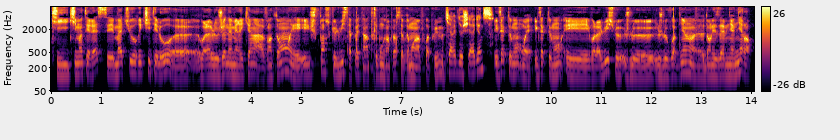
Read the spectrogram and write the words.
qui, qui m'intéresse, c'est Mathieu Riccitello, euh, voilà le jeune américain à 20 ans, et, je pense que lui, ça peut être un très bon grimpeur, c'est vraiment un poids plume. Qui arrive de chez Hagens? Exactement, ouais, exactement. Et voilà, lui, je le, je le, je le vois bien euh, dans les années à venir. Alors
